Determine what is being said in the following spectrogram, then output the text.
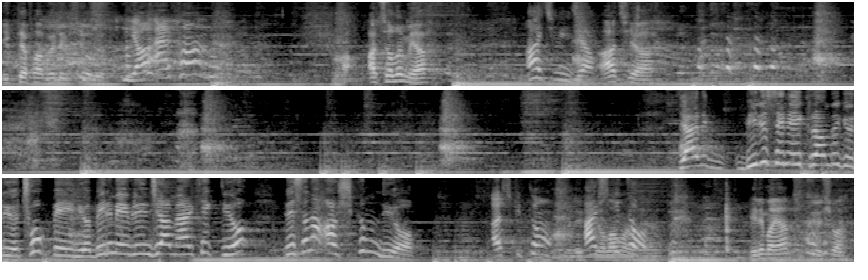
İlk defa böyle bir şey oluyor. Ya Erkan. A- açalım ya. Açmayacağım. Aç ya. Biri seni ekranda görüyor, çok beğeniyor. Benim evleneceğim erkek diyor ve sana aşkım diyor. Aşkı Tom. Böyle bir şey Aşk olamaz Tom. ya. Elim ayağım tutuyor şu an.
